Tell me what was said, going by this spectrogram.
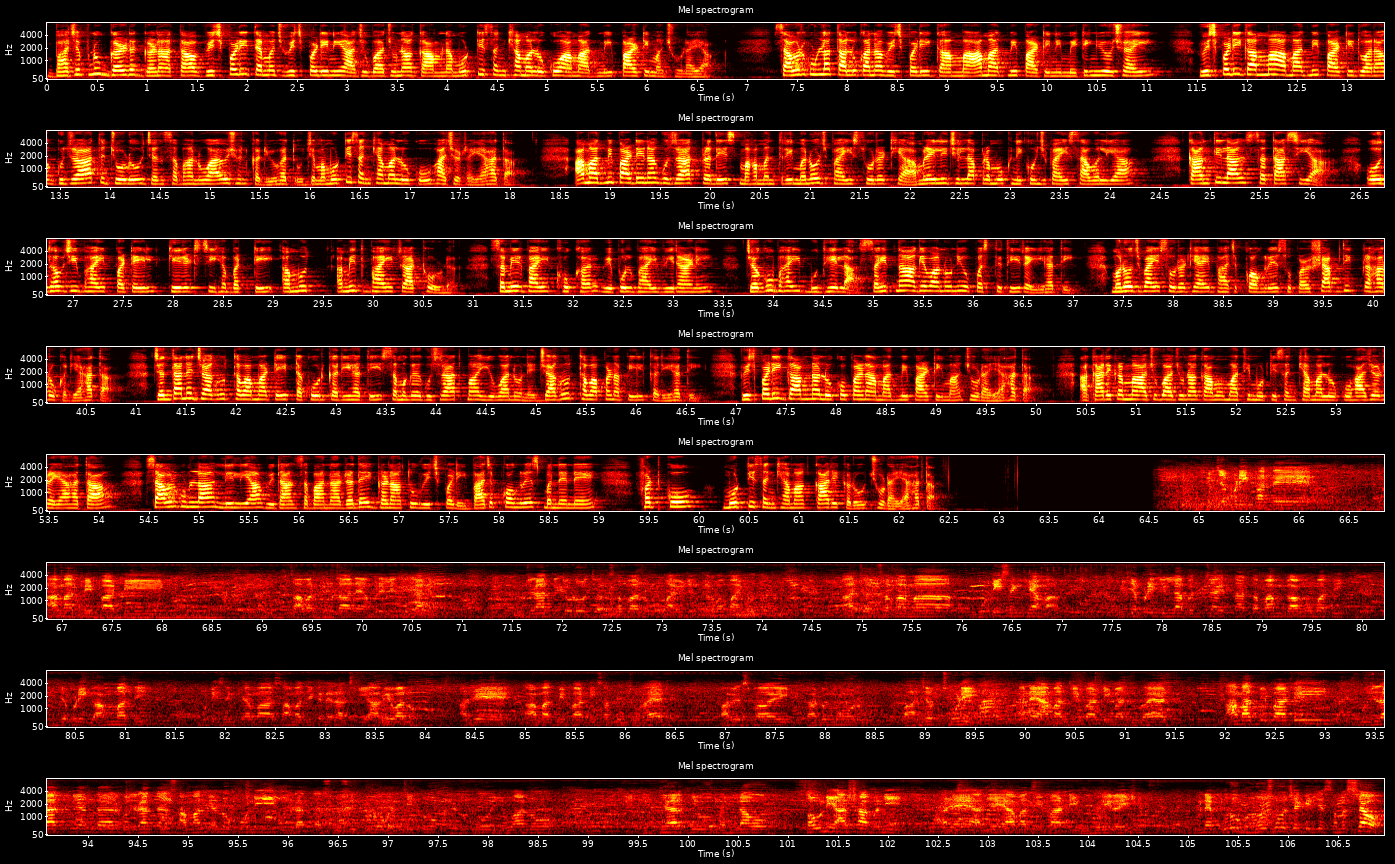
ભાજપનું ગઢ ગણાતા વીજપડી તેમજ વીજપડીની આજુબાજુના ગામના મોટી સંખ્યામાં લોકો આમ આદમી પાર્ટીમાં જોડાયા. સાવરકુંડલા તાલુકાના વીજપડી ગામમાં આમ આદમી પાર્ટીની મિટિંગ યોજાઈ. વીજપડી ગામમાં આમ આદમી પાર્ટી દ્વારા ગુજરાત જોડો જનસભાનું આયોજન કર્યું હતું, જેમાં મોટી સંખ્યામાં લોકો હાજર રહ્યા હતા. આમ આદમી પાર્ટીના ગુજરાત પ્રદેશ મહામંત્રી મનોજભાઈ સોરઠિયા, અમરેલી જિલ્લા પ્રમુખ નિકુંજભાઈ સાવલિયા કાંતિલાલ સતાસિયા ઓધવજીભાઈ પટેલ, કિરીટસિંહ ભટ્ટી, અમુત, અમિતભાઈ રાઠોડ, સમીરભાઈ ખોખર, વિપુલભાઈ વિરાણી, જગુભાઈ બુધેલા સહિતના આગેવાનોની ઉપસ્થિતિ રહી હતી. મનોજભાઈ સોરઠિયાએ ભાજપ કોંગ્રેસ ઉપર શાબ્દિક પ્રહારો કર્યા હતા. જનતાને જાગૃત થવા માટે ટકોર કરી હતી. સમગ્ર ગુજરાતમાં યુવાનોને જાગૃત થવા પણ અપીલ કરી હતી. વીજપડી ગામના લોકો પણ આમ આદમી પાર્ટીમાં જોડાયા હતા. આ કાર્યક્રમમાં આજુબાજુના ગામોમાંથી મોટી સંખ્યામાં લોકો હાજર રહ્યા હતા. સાવરકુંડલા, લીલિયા વિધાનસભાના હૃદય ગણાતું વીજપડી ભાજપ કોંગ્રેસ બંનેને ફટકો, મોટી સંખ્યામાં કાર્યકરો જોડાયા હતા. ખાતે આમ આદમી પાર્ટી, સાવરકુંડલા અને અમરેલી જિલ્લાની ગુજરાત જોડો જનસભાનું આયોજન કરવામાં આવ્યું હતું. આ જનસભામાં મોટી સંખ્યામાં વિજયપડી જિલ્લા પંચાયતના તમામ ગામોમાંથી વિજયપડી ગામમાંથી મોટી સંખ્યામાં સામાજિક અને રાજકીય આગેવાનો આજે આમ આદમી પાર્ટી સાથે જોડાયા છે. ભાવેશભાઈ ગાડુમોર ભાજપ છોડી અને આમ આદમી પાર્ટીમાં જોડાયા છે. આમ આદમી પાર્ટી ગુજરાતની અંદર ગુજરાતના સામાન્ય લોકોની, ગુજરાતના શોષિતો, વંચિતો, ખેડૂતો, યુવાનો, વિદ્યાર્થીઓ, મહિલાઓ સૌની આશા બની અને આજે આમ આદમી પાર્ટી ઉભરી રહી છે. મને પૂરો ભરોસો છે કે જે સમસ્યાઓ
